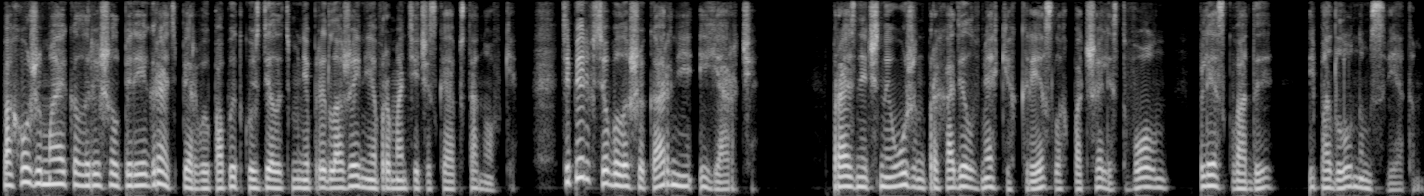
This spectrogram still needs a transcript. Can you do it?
Похоже, Майкл решил переиграть первую попытку сделать мне предложение в романтической обстановке. Теперь все было шикарнее и ярче. Праздничный ужин проходил в мягких креслах под шелест волн, плеск воды и под лунным светом.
